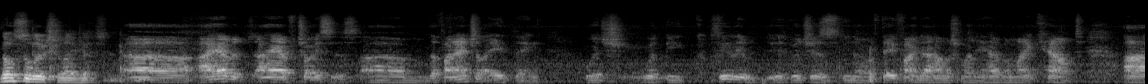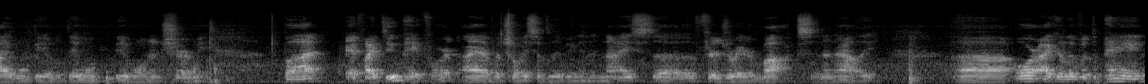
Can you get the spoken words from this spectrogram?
No solution, I guess. Uh, I have a, I have choices. Um, the financial aid thing, which would be completely, which is you know if they find out how much money I have in my account, I won't be able. They won't. They won't insure me. But if I do pay for it, I have a choice of living in a nice uh, refrigerator box in an alley. Uh, or I can live with the pain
